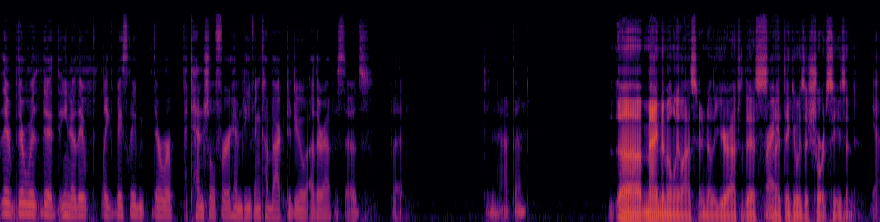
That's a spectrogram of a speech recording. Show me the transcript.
there there was there, you know they like basically there were potential for him to even come back to do other episodes, but didn't happen. Uh, Magnum only lasted another year after this, and I think it was a short season. Yeah.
